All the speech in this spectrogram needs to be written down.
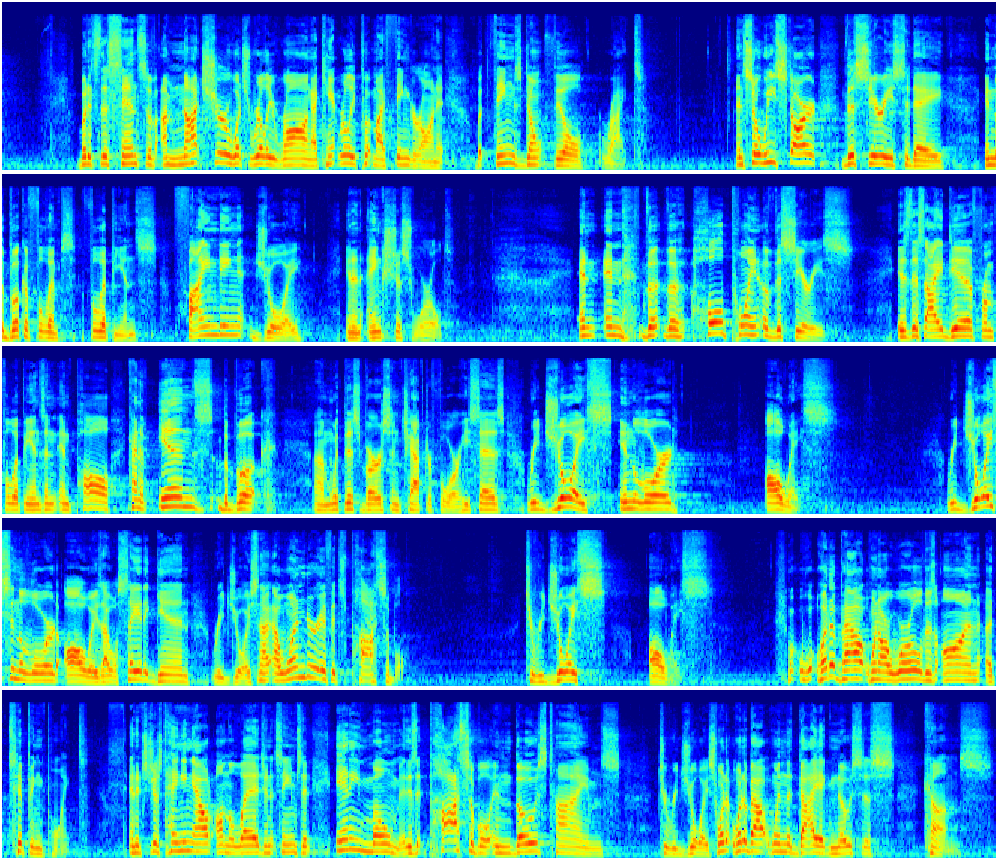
but it's this sense of I'm not sure what's really wrong. I can't really put my finger on it, but things don't feel right. And so we start this series today in the book of Philippians, finding joy in an anxious world. And, and the, the whole point of this series is this idea from Philippians, and, and Paul kind of ends the book um, with this verse in chapter 4. He says, Rejoice in the Lord always. Rejoice in the Lord always. I will say it again rejoice. And I, I wonder if it's possible to rejoice always. What about when our world is on a tipping point and it's just hanging out on the ledge and it seems that any moment, is it possible in those times to rejoice? What, what about when the diagnosis comes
